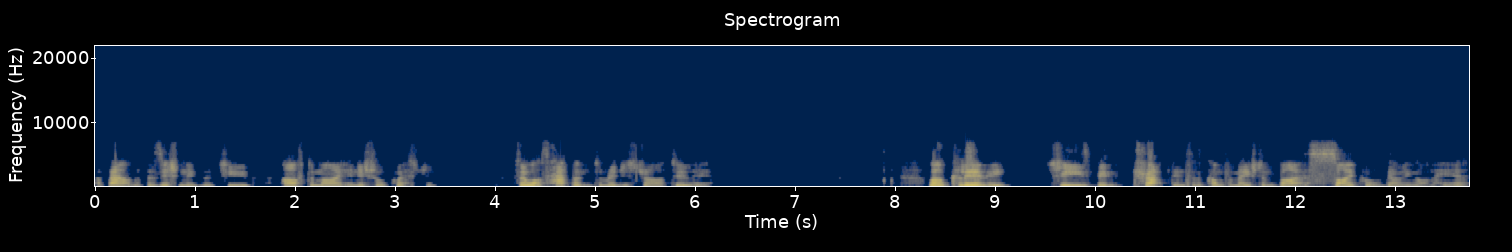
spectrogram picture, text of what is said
about the positioning of the tube after my initial question. So what's happened to Registrar 2 here? Well, clearly, she's been trapped into the confirmation bias cycle going on here.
